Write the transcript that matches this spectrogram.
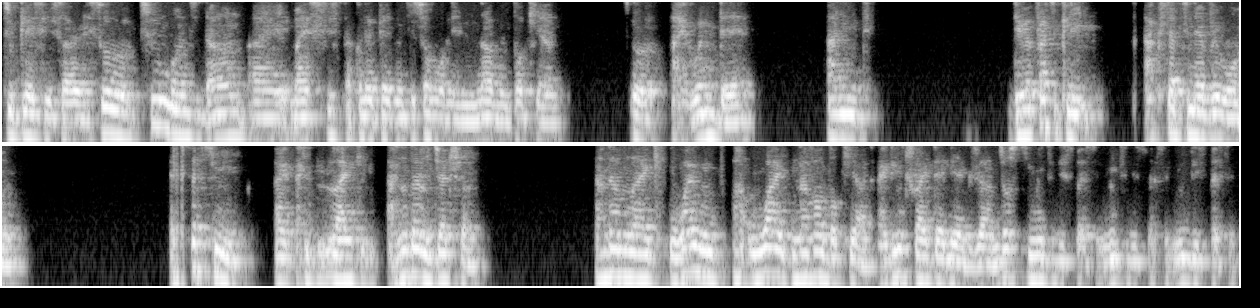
Two places, sorry. So two months down, I my sister connected me to someone in Northern Tokyo. So I went there, and they were practically accepting everyone except me. I, I like another rejection. And I'm like, why why naval dockyard? I didn't write any exam, just meet this person, meet this person, meet this person.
